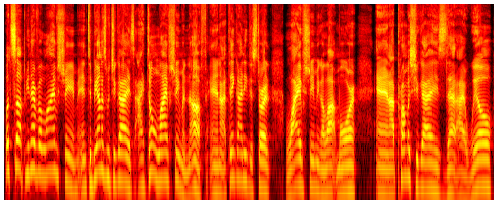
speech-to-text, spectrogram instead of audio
What's up? You never live stream. And to be honest with you guys, I don't live stream enough. And I think I need to start live streaming a lot more. And I promise you guys that I will.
